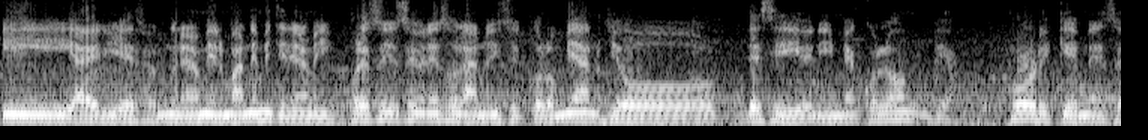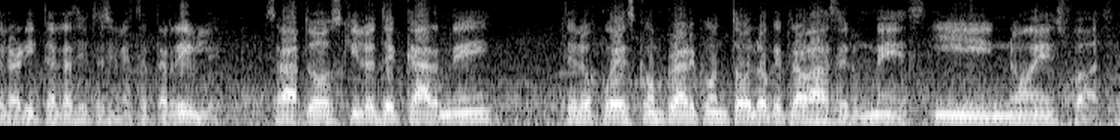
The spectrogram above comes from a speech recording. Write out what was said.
Y a él eso a mi hermana y me tienen a mí. Por eso yo soy venezolano y soy colombiano. Yo decidí venirme a Colombia porque en Venezuela ahorita la situación está terrible. O sea, dos kilos de carne te lo puedes comprar con todo lo que trabajas en un mes y no es fácil.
